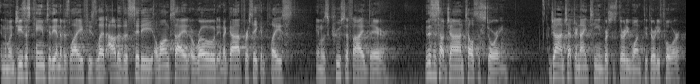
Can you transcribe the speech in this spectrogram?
And when Jesus came to the end of his life, he's led out of the city alongside a road in a God forsaken place and was crucified there. And this is how John tells the story. John chapter 19, verses 31 through 34.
